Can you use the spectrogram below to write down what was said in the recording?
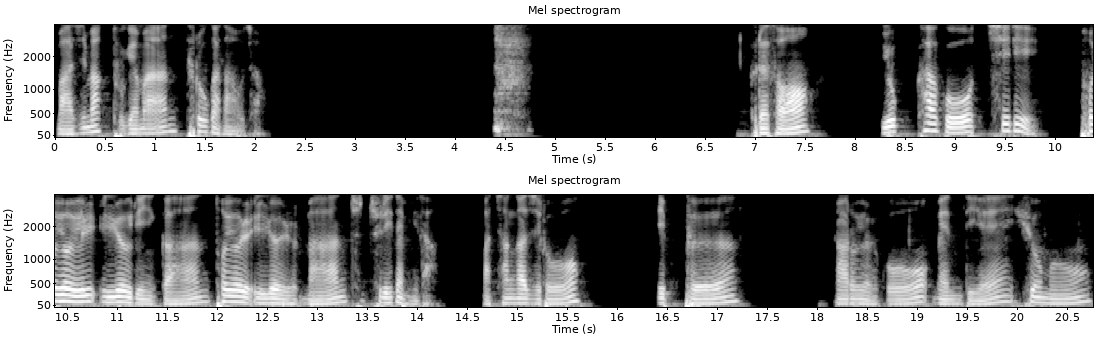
마지막 두 개만 true가 나오죠. 그래서 6하고 7이 토요일, 일요일이니까 토요일, 일요일만 추출이 됩니다. 마찬가지로 if 가로 열고 맨 뒤에 휴무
